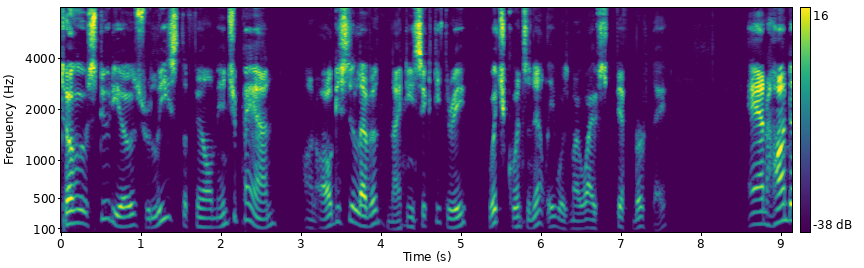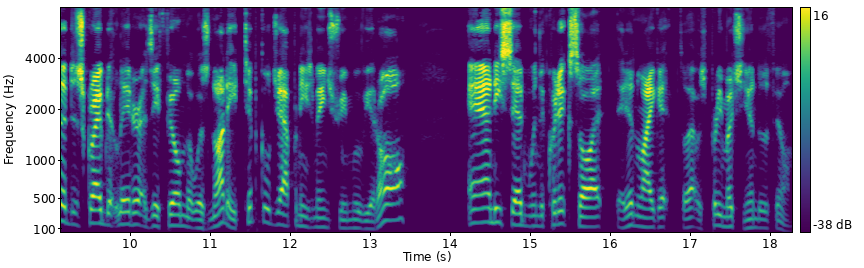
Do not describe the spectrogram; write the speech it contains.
Toho Studios released the film in Japan on August 11, 1963, which coincidentally was my wife's fifth birthday. And Honda described it later as a film that was not a typical Japanese mainstream movie at all. And he said when the critics saw it, they didn't like it, so that was pretty much the end of the film.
